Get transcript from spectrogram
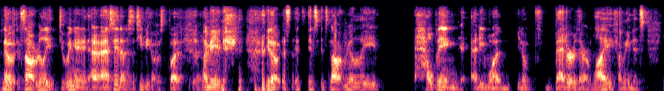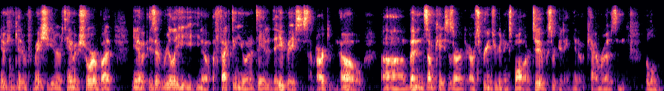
you know, it's not really doing anything. And I say that as a TV host, but yeah, I mean, you know, it's, it's it's it's not really helping anyone, you know, better their life. I mean, it's you know, you can get information, you get entertainment, sure, but you know, is it really you know affecting you on a day to day basis? I would argue no. Uh, then in some cases, our, our screens are getting smaller too because we're getting you know cameras and little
